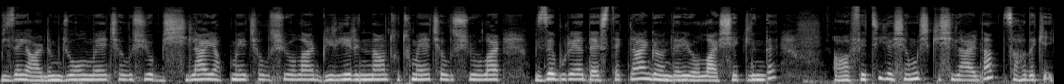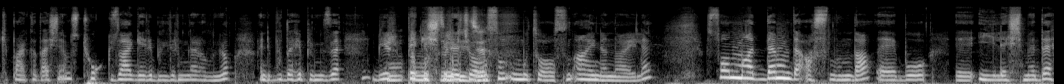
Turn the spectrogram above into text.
bize yardımcı olmaya çalışıyor, bir şeyler yapmaya çalışıyorlar, bir yerinden tutmaya çalışıyorlar, bize buraya destekler gönderiyorlar şeklinde afeti yaşamış kişilerden sahadaki ekip arkadaşlarımız çok güzel geri bildirimler alıyor. Hani bu da hepimize bir um, pekiştirici olsun, umut olsun. Aynen öyle. Son maddem de aslında e, bu e, iyileşmede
